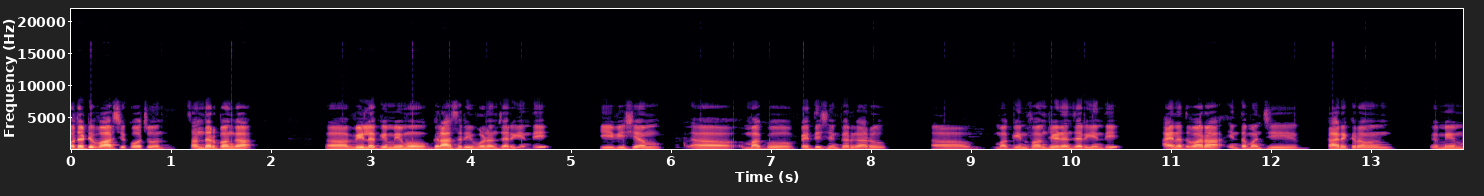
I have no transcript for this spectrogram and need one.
మొదటి వార్షికోత్సవం సందర్భంగా వీళ్ళకి మేము గ్రాసరీ ఇవ్వడం జరిగింది. ఈ విషయం మాకు పెద్ది శంకర్ గారు మాకు ఇన్ఫార్మ్ చేయడం జరిగింది. ఆయన ద్వారా ఇంత మంచి కార్యక్రమం మేము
